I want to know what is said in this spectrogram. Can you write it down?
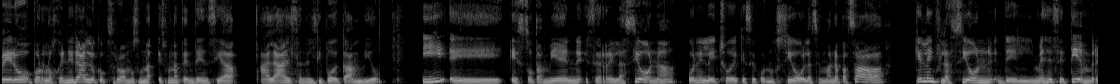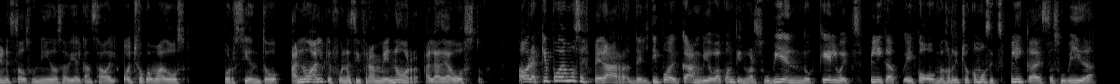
pero por lo general lo que observamos es una tendencia al alza en el tipo de cambio. Y eh, esto también se relaciona con el hecho de que se conoció la semana pasada que la inflación del mes de septiembre en Estados Unidos había alcanzado el 8,2% anual, que fue una cifra menor a la de agosto. Ahora, ¿qué podemos esperar del tipo de cambio? ¿Va a continuar subiendo? ¿Qué lo explica? Eh, o mejor dicho, ¿cómo se explica esta subida?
